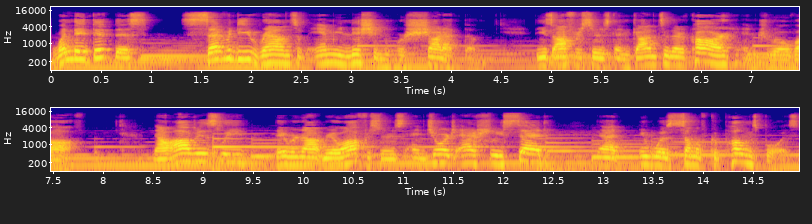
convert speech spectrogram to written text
When they did this, 70 rounds of ammunition were shot at them. These officers then got into their car and drove off. Now, obviously, they were not real officers, and George actually said that it was some of Capone's boys,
